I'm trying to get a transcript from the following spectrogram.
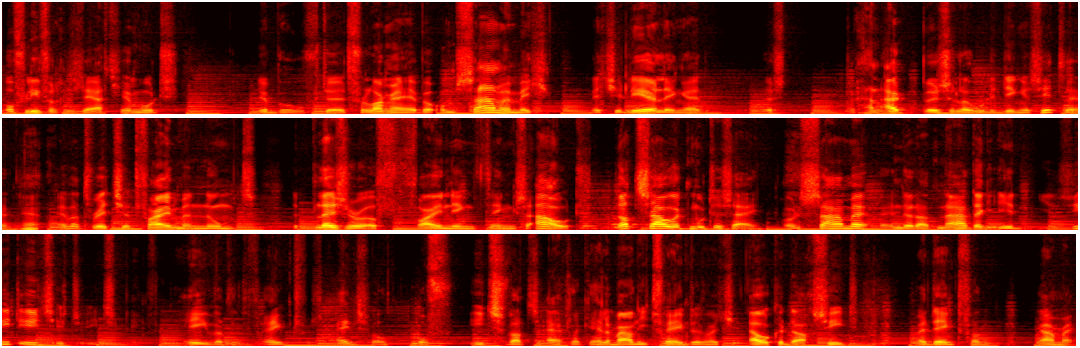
Of liever gezegd, je moet de behoefte, het verlangen hebben om samen met je, met je leerlingen dus gaan uitpuzzelen hoe de dingen zitten. Ja. wat Richard Feynman noemt the pleasure of finding things out. Dat zou het moeten zijn. Gewoon samen inderdaad nadenken. Je, je ziet iets, iets, iets van hé, hey, wat een vreemd verschijnsel. Of iets wat eigenlijk helemaal niet vreemd is, wat je elke dag ziet. Maar denkt van, ja, maar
